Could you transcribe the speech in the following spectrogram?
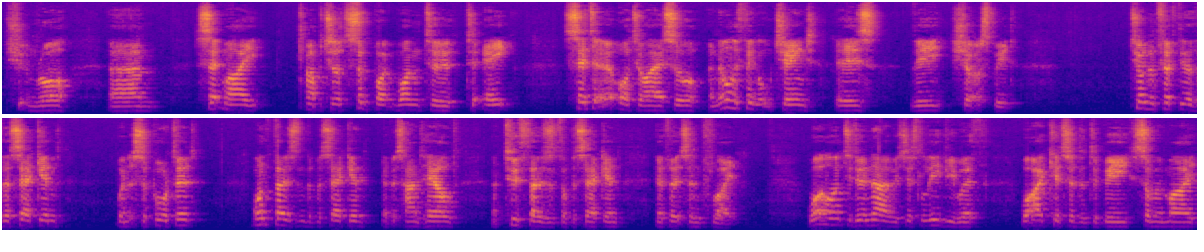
shoot in raw, um, set my aperture 7.1 to, to 8, set it at auto ISO and the only thing that will change is the shutter speed. 250th of a second when it's supported, 1000th of a second if it's handheld and 2000th of a second if it's in flight. What I want to do now is just leave you with what I consider to be some of my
